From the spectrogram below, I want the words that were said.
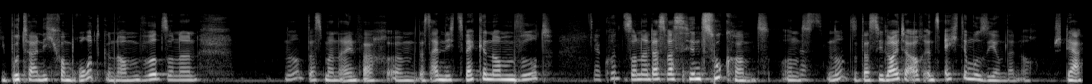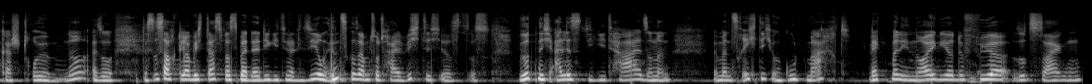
die Butter nicht vom Brot genommen wird, sondern ne, dass man einfach, ähm, dass einem nichts weggenommen wird. Ja, sondern das, was hinzukommt. Und Das- ne, dass die Leute auch ins echte Museum dann auch stärker strömen. Ne? Also das ist auch, glaube ich, das, was bei der Digitalisierung insgesamt total wichtig ist. Es wird nicht alles digital, sondern wenn man es richtig und gut macht, weckt man die Neugierde für sozusagen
